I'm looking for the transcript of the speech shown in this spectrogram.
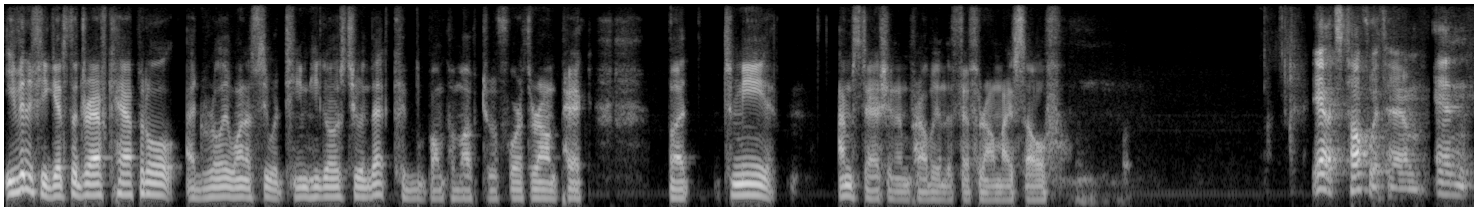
even if he gets the draft capital, I'd really want to see what team he goes to, and that could bump him up to a fourth round pick. But to me, I'm stashing him probably in the fifth round myself. Yeah, it's tough with him. And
